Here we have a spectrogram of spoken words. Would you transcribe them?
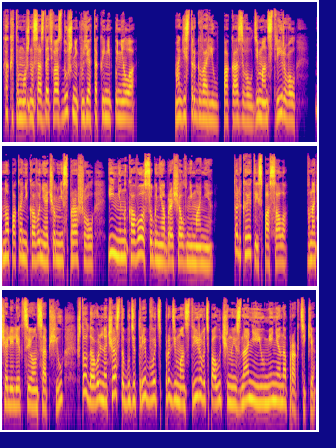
Как это можно создать воздушнику, я так и не поняла. Магистр говорил, показывал, демонстрировал, но пока никого ни о чем не спрашивал и ни на кого особо не обращал внимания. Только это и спасало. В начале лекции он сообщил, что довольно часто будет требовать продемонстрировать полученные знания и умения на практике.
